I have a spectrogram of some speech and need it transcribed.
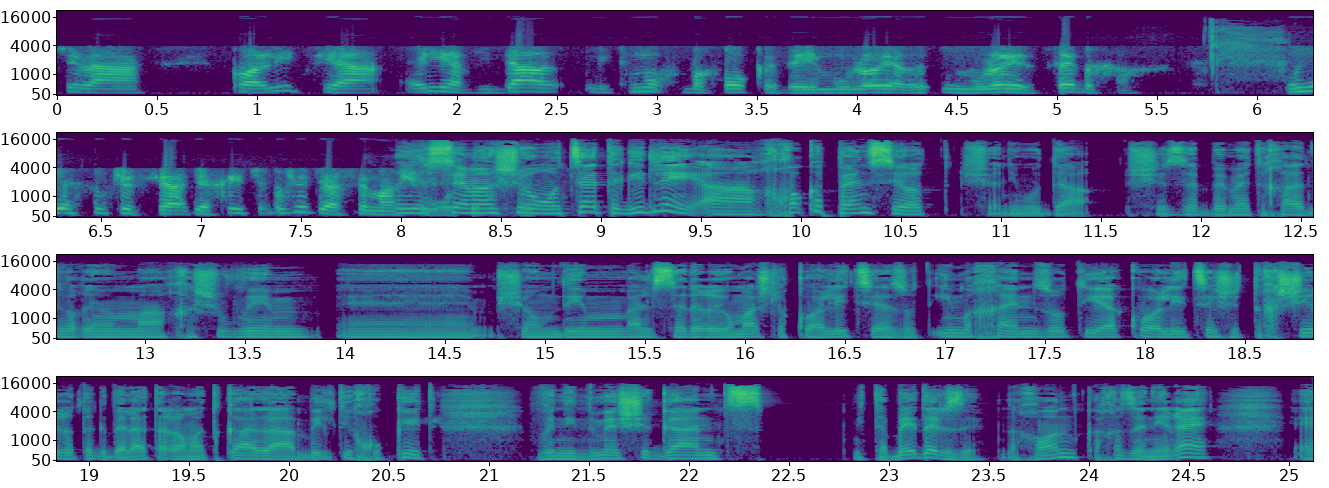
של הקואליציה, אלי אבידר, לתמוך בחוק הזה אם הוא לא, יר... אם הוא לא ירצה בכך? הוא יהיה סוג של סיעת יחיד שפשוט יעשה מה שהוא הוא רוצה. יעשה מה שהוא רוצה. תגיד לי, חוק הפנסיות, שאני מודע שזה באמת אחד הדברים החשובים אה, שעומדים על סדר יומה של הקואליציה הזאת, אם אכן זאת תהיה הקואליציה שתכשיר את הגדלת הרמטכ"ל הבלתי חוקית, ונדמה שגנץ מתאבד על זה, נכון? ככה זה נראה. אה,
